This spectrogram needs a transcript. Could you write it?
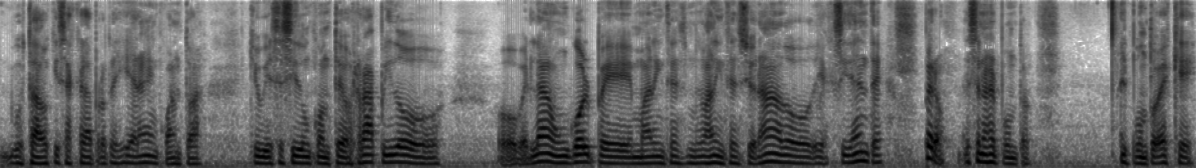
gustado quizás que la protegieran en cuanto a que hubiese sido un conteo rápido o, ¿verdad? Un golpe mal, intencionado de accidente. Pero ese no es el punto. El punto es que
